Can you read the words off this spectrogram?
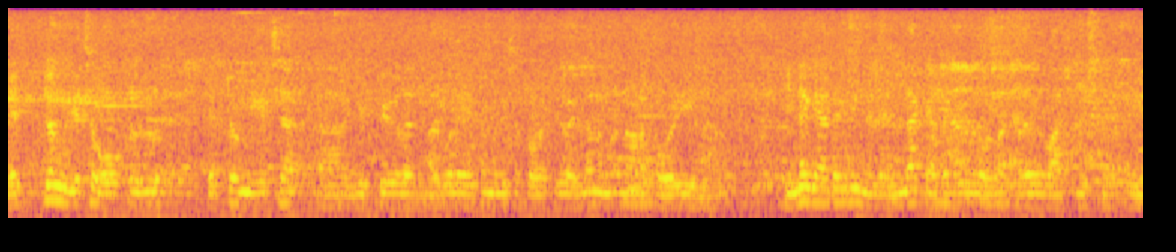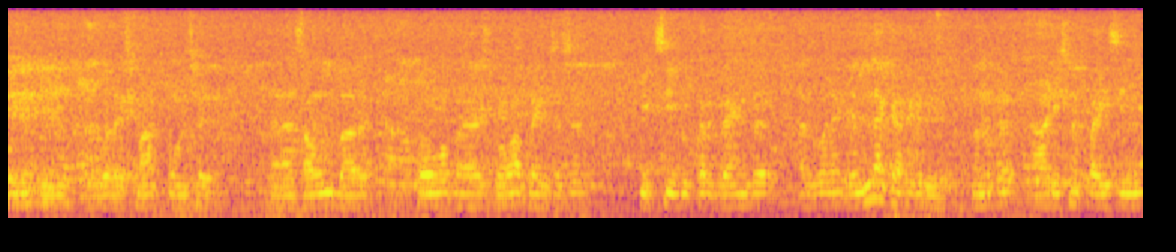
ഏറ്റവും മികച്ച ഓഫറുകൾ ഏറ്റവും മികച്ച ഗിഫ്റ്റുകൾ അതുപോലെ ഏറ്റവും മികച്ച പ്രോഡക്റ്റുകൾ എല്ലാം നമ്മൾ നാളെ പ്രൊവൈഡ് ചെയ്യുന്നതാണ് ഇന്ന എന്നല്ല എല്ലാ കാറ്റഗറിയിലുള്ള അതായത് washing machine Indian T V അതുപോലെ smart phones sound bar home home appliances mixie cooker grinder അതുപോലെ എല്ലാ കാറ്റഗറിയിലും നമുക്ക് അഡീഷണൽ പ്രൈസിങ്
